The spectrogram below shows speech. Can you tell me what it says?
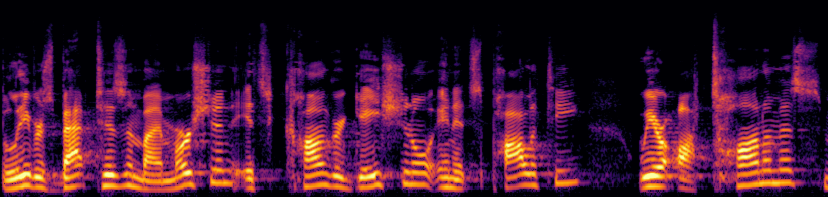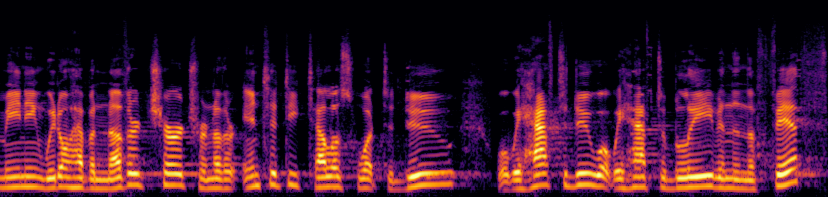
believers' baptism by immersion, it's congregational in its polity. We are autonomous, meaning we don't have another church or another entity tell us what to do, what we have to do, what we have to believe. And then the fifth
